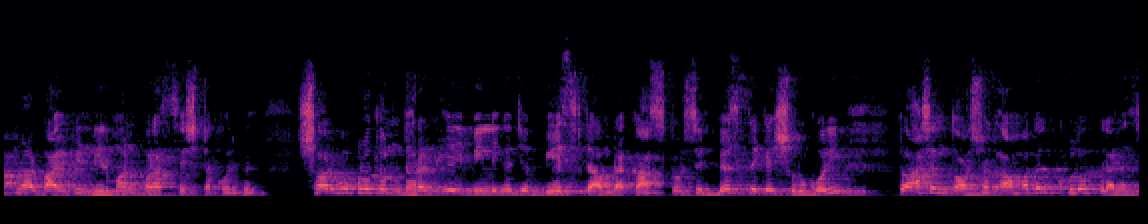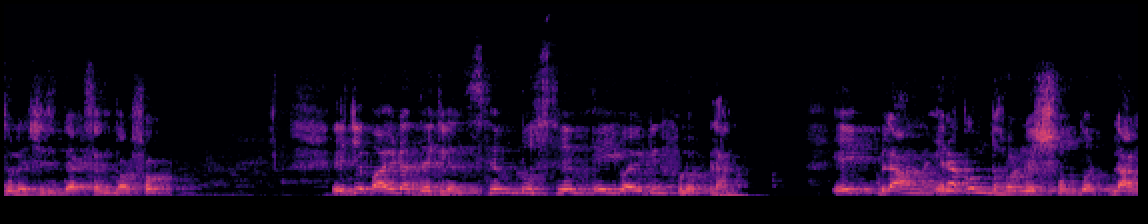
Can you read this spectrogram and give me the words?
আপনার বাড়িটি নির্মাণ করার চেষ্টা করবেন। সর্বপ্রথম ধরেন এই বিল্ডিংয়ের যে বেসটা আমরা কাজ করছি বেস থেকে শুরু করি। তো আসেন দর্শক, আমাদের খুলোর প্ল্যানে চলে এসেছি, দেখছেন দর্শক? এই যে বাড়িটা দেখলেন সেম টু সেম এই বাড়িটির ফ্লোর প্ল্যান এই প্ল্যান এরকম ধরনের সুন্দর প্ল্যান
